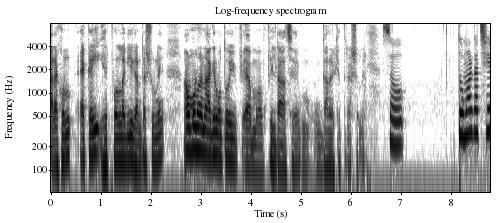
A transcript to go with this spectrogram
আর এখন একাই হেডফোন লাগিয়ে গানটা শুনে আমার মনে হয় না আগের মতো ওই ফিলটা আছে গানের ক্ষেত্রে আসলে। সো তোমার কাছে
